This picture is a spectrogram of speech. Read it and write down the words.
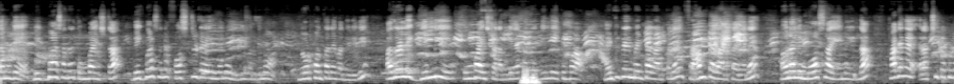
ನಮಗೆ ಬಿಗ್ ಬಾಸ್ ಅಂದರೆ ತುಂಬ ಇಷ್ಟ. ಬಿಗ್ ಬಾಸ್ ಅಂದರೆ ಫಸ್ಟ್ ಡೇ ಡೇಯಿಂದನೂ ಇಲ್ಲಿವರೆಗೂ ನೋಡ್ಕೊತಾನೆ ಬಂದಿದ್ದೀವಿ ಅದರಲ್ಲಿ ಗಿಲ್ಲಿ ತುಂಬ ಇಷ್ಟ ನಮಗೆ. ಯಾಕಂದರೆ ಗಿಲ್ಲಿ ತುಂಬ ಎಂಟರ್ಟೈನ್ಮೆಂಟಾಗಿ ಆಡ್ತಾನೆ ಫ್ರಾಂಟಾಗಿ ಆಡ್ತಾ ಇದ್ದಾನೆ. ಅವನಲ್ಲಿ ಮೋಸ ಏನೂ ಇಲ್ಲ. ಹಾಗೆಯೇ ರಕ್ಷಿತಾ ಕೂಡ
